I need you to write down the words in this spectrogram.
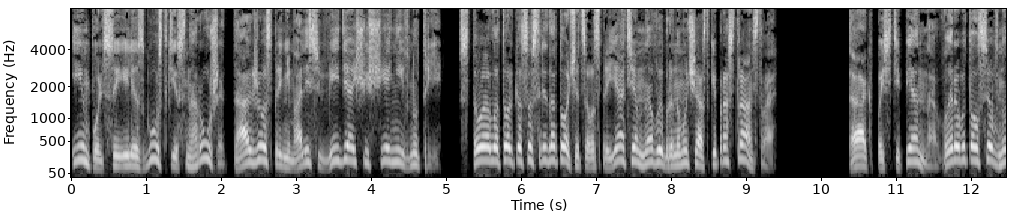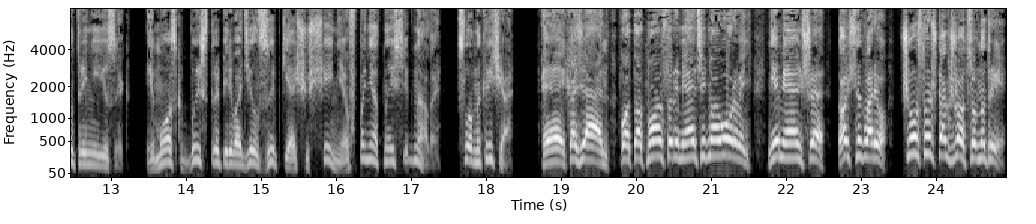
Импульсы или сгустки снаружи также воспринимались в виде ощущений внутри. Стоило только сосредоточиться восприятием на выбранном участке пространства. Так постепенно выработался внутренний язык, и мозг быстро переводил зыбкие ощущения в понятные сигналы, словно крича «Эй, хозяин, вот тот монстр имеет седьмой уровень, не меньше, точно говорю, чувствуешь, как жжется внутри?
